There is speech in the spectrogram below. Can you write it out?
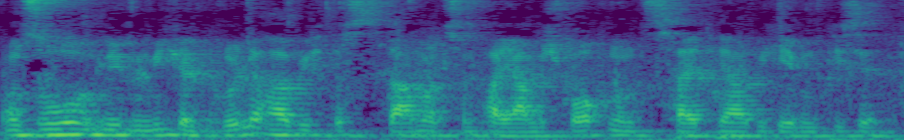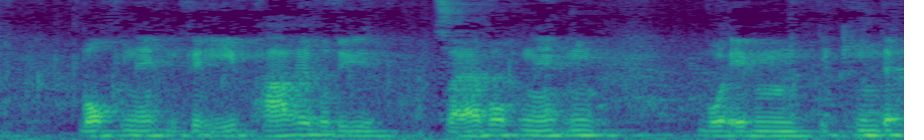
Und so mit Michael Brüller habe ich das damals ein paar Jahren besprochen und seither habe ich eben diese Wochenenden für Ehepaare, wo die Zweierwochenenden, wo eben die Kinder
